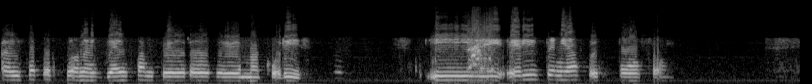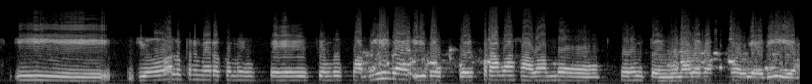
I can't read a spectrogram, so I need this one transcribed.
a esa persona ya en San Pedro de Macorís y él tenía a su esposa. Y yo a lo primero comencé siendo su amiga y después trabajábamos juntos en una de las mueblerías.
